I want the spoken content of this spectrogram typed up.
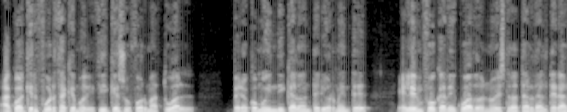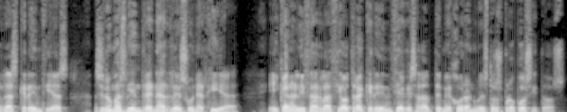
a cualquier fuerza que modifique su forma actual, pero como indicado anteriormente, el enfoque adecuado no es tratar de alterar las creencias, sino más bien drenarle su energía y canalizarla hacia otra creencia que se adapte mejor a nuestros propósitos.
